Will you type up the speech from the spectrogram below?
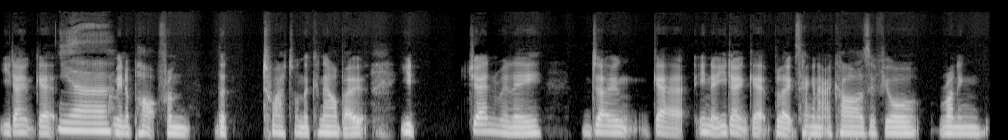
you don't get Yeah. I mean, apart from the twat on the canal boat, you generally don't get, you know, you don't get blokes hanging out of cars if you're running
